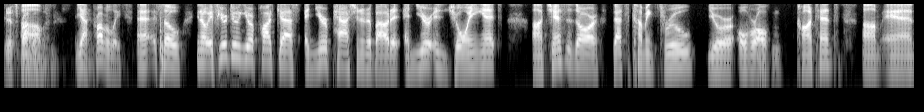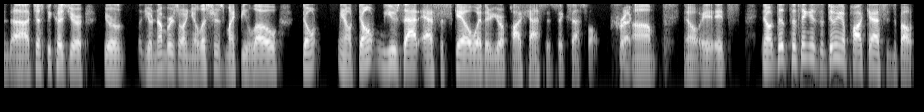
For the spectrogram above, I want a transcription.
It's probably. Um, yeah, probably. Uh, so, you know, if you're doing your podcast and you're passionate about it and you're enjoying it, uh, chances are that's coming through your overall mm-hmm. content. Um, and uh, just because your your your numbers on your listeners might be low, don't you know? Don't use that as the scale whether your podcast is successful. Correct. Um, you know, it, it's you know the, the thing is that doing a podcast is about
